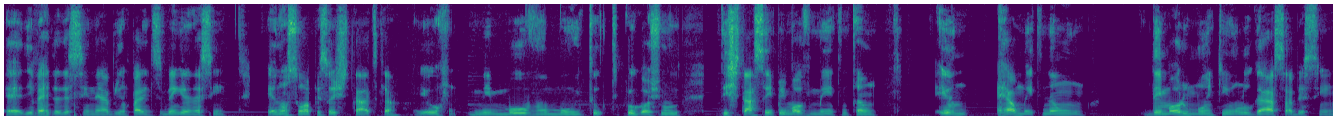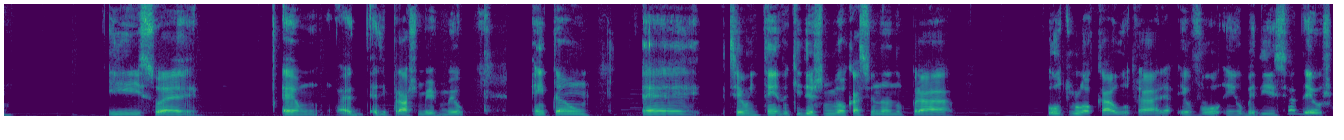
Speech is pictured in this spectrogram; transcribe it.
é, de verdade, assim, né? Abrindo um parênteses bem grande, assim. Eu não sou uma pessoa estática, eu me movo muito, tipo, eu gosto de estar sempre em movimento, então eu realmente não demoro muito em um lugar, sabe assim. E isso é é um é, é de praxe mesmo meu. Então, é, se eu entendo que Deus está me vocacionando para outro local, outra área, eu vou em obediência a Deus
